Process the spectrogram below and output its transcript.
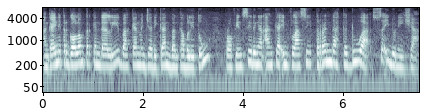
Angka ini tergolong terkendali bahkan menjadikan Bangka Belitung provinsi dengan angka inflasi terendah kedua se-Indonesia.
